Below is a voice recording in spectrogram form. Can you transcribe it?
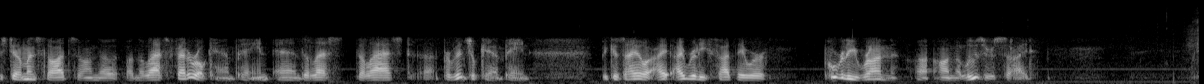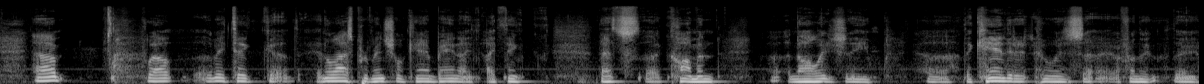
this gentleman's thoughts on the on the last federal campaign and the last the last uh, provincial campaign? Because I, I, I really thought they were poorly run uh, on the loser's side. Um, well, let me take uh, in the last provincial campaign. I, I think that's uh, common uh, knowledge. The uh, the candidate who is from the, the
